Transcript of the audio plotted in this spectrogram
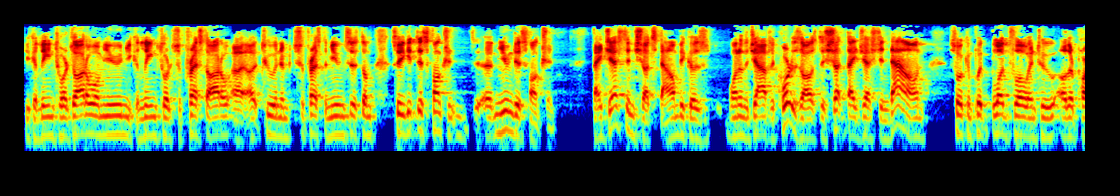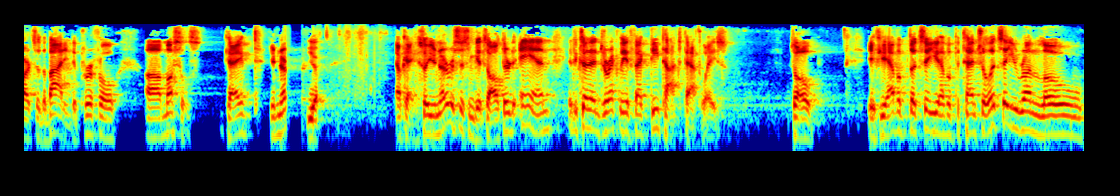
you can lean towards autoimmune, you can lean towards suppressed auto uh, uh to an suppressed immune system, so you get dysfunction, immune dysfunction. Digestion shuts down because one of the jobs of cortisol is to shut digestion down so it can put blood flow into other parts of the body, the peripheral uh, muscles. Okay, your nerve. Yep. Okay, so your nervous system gets altered, and it's going to directly affect detox pathways. So if you have a let's say you have a potential let's say you run low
